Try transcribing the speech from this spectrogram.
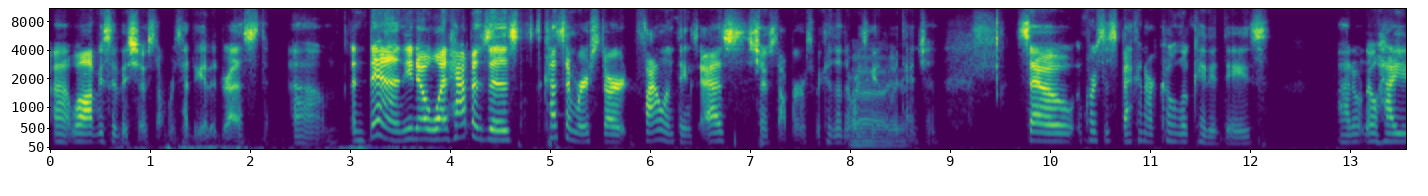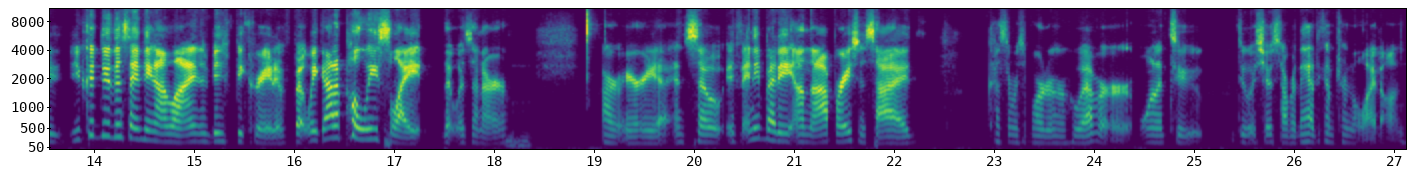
uh, well, obviously the showstoppers had to get addressed. Um, and then, you know, what happens is the customers start filing things as showstoppers because otherwise you get Ah, no yeah. attention. So, of course, it's back in our co-located days. I don't know how you you could do the same thing online and be, be creative, but we got a police light that was in our Mhm. our area. And so if anybody on the operation side, customer support or whoever wanted to do a showstopper, they had to come turn the light on.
